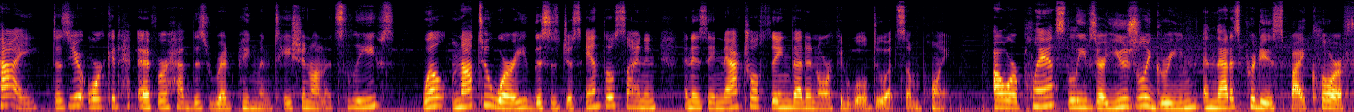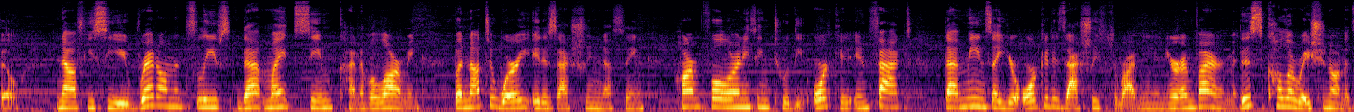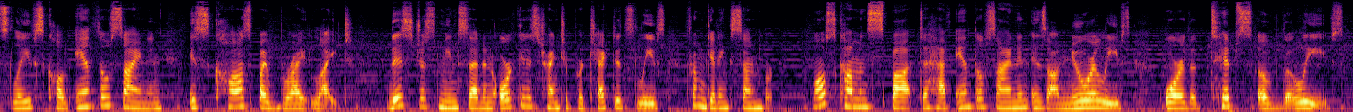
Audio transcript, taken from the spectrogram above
Hi, does your orchid ever have this red pigmentation on its leaves? Well, not to worry, this is just anthocyanin and is a natural thing that an orchid will do at some point. Our plant's leaves are usually green and that is produced by chlorophyll. Now if you see red on its leaves, that might seem kind of alarming, but not to worry, it is actually nothing harmful or anything to the orchid. In fact, that means that your orchid is actually thriving in your environment. This coloration on its leaves, called anthocyanin, is caused by bright light. This just means that an orchid is trying to protect its leaves from getting sunburned. Most common spot to have anthocyanin is on newer leaves or the tips of the leaves.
